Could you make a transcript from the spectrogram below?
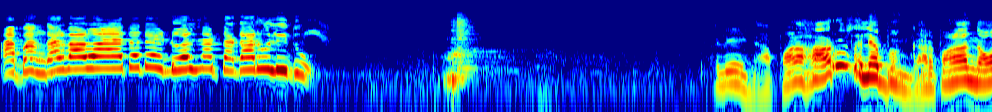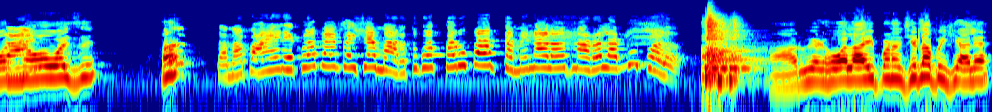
આ ભંગાર વાળો આયા તો તે ડોલ ને ટગારું લીધું. એટલે એના પણ સારું છે લ્યા ભંગાર પણ નવો નવો હોય છે. હા? તમારા પાસે એકલો પાસે પૈસા મારે તો કોક કરું પડે તમે ના લાવો મારે લાવવું પડે. સારું એડ હોલ આવી પણ કેટલા પૈસા આલ્યા?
